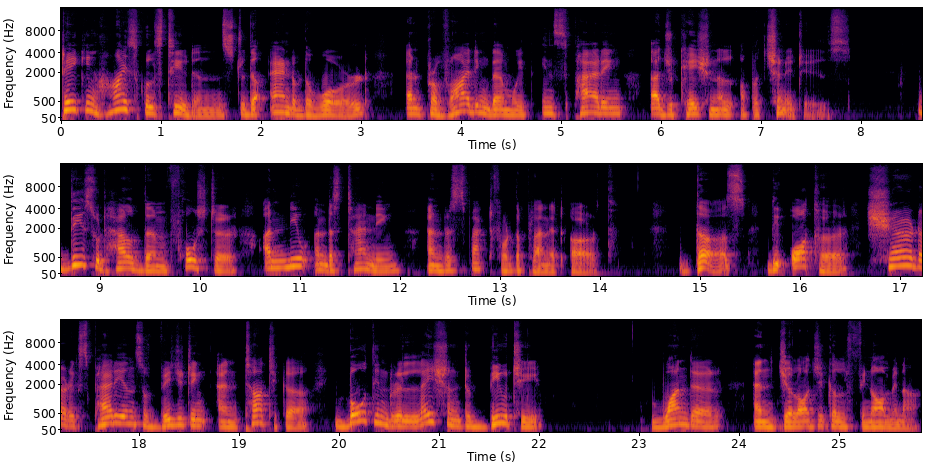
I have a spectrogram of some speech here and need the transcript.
taking high school students to the end of the world and providing them with inspiring educational opportunities. This would help them foster a new understanding and respect for the planet Earth. Thus, the author shared her experience of visiting Antarctica both in relation to beauty, wonder, and geological phenomena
